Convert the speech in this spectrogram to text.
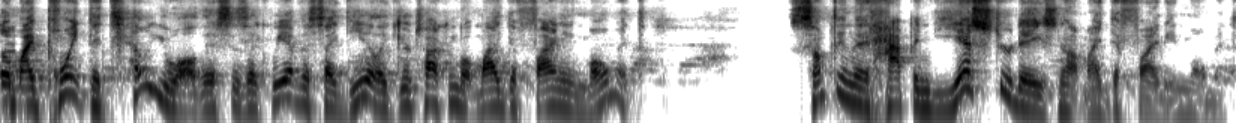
So my point to tell you all this is like we have this idea, like you're talking about my defining moment. Something that happened yesterday is not my defining moment.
